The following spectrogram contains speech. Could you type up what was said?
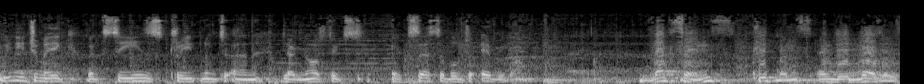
We need to make vaccines, treatment and diagnostics accessible to everyone. Vaccines, treatments and diagnosis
